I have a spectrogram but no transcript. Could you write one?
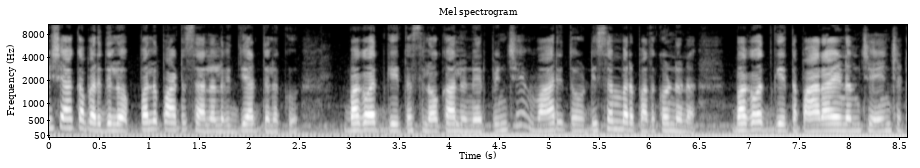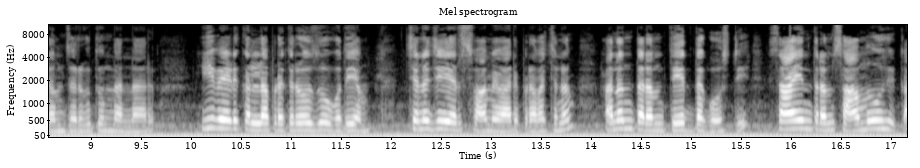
విశాఖ పరిధిలో పలు పాఠశాలల విద్యార్థులకు భగవద్గీత శ్లోకాలు నేర్పించి వారితో డిసెంబర్ పదకొండున భగవద్గీత పారాయణం చేయించటం జరుగుతుందన్నారు. ఈ వేడుకల్లో ప్రతిరోజు ఉదయం చినజీయర్ స్వామివారి ప్రవచనం అనంతరం తీర్థగోష్ఠి సాయంత్రం సామూహిక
